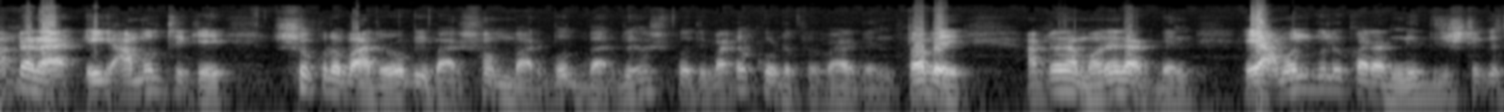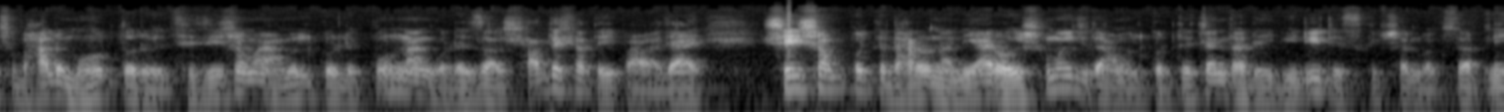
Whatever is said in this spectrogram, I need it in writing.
আপনারা এই আমলটিকে শুক্রবার, রবিবার, সোমবার, বুধবার, বৃহস্পতিবারও করতে পারবেন। তবে আপনারা মনে রাখবেন, এই আমলগুলো করার নির্দিষ্ট কিছু ভালো মুহূর্ত রয়েছে। যে সময় আমল করলে পূর্ণাঙ্গ রেজাল্ট সাথে সাথেই পাওয়া যায়, সেই সম্পর্কে ধারণা নিয়ে আর ওই সময় যদি আমল করতে চান, তাহলে এই ভিডিও ডিসক্রিপশন বক্সে আপনি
